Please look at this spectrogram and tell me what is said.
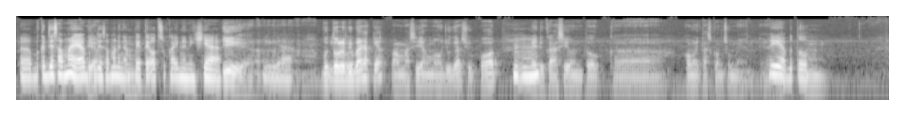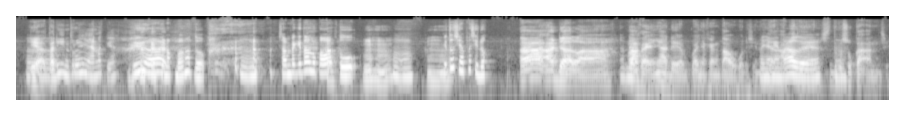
eh, bekerja sama ya, bekerja sama dengan Hmm. PT Otsuka Indonesia. Iya. Iya. Butuh lebih banyak ya farmasi yang mau juga support edukasi untuk eh, komunitas konsumen. Ya. Iya, betul. Hmm. Eh. Iya, tadi intronya enak ya. iya, enak banget, Dok. Mm-mm. Sampai kita lupa waktu. Mhm. Mm-mm. Mhm. Itu siapa sih, Dok? Ah, ada lah. Ada. Ah, kayaknya ada ya, banyak yang tahu kok di sini. Banyak Ya, yang tahu ya. Itu kesukaan sih.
